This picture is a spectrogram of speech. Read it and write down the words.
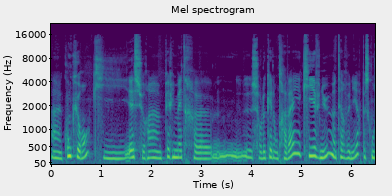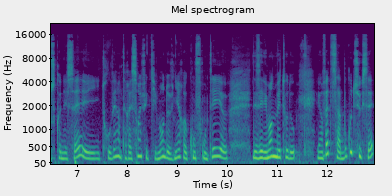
un concurrent qui est sur un périmètre euh, sur lequel on travaille, qui est venu intervenir parce qu'on se connaissait et il trouvait intéressant effectivement de venir confronter euh, des éléments de méthodo. Et en fait, ça a beaucoup de succès.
